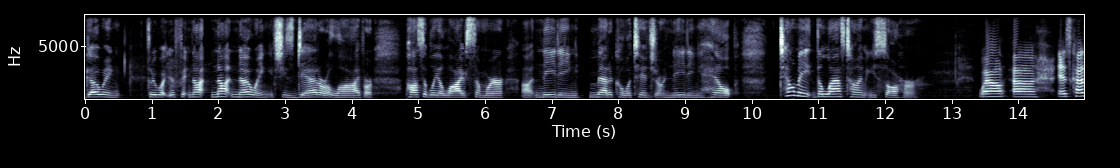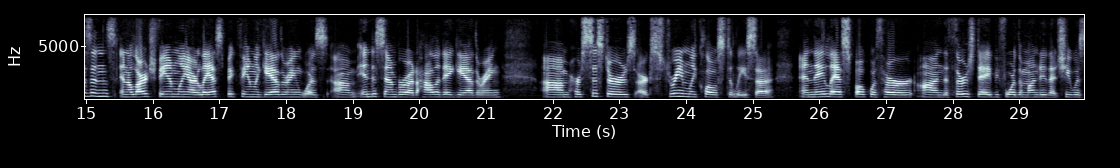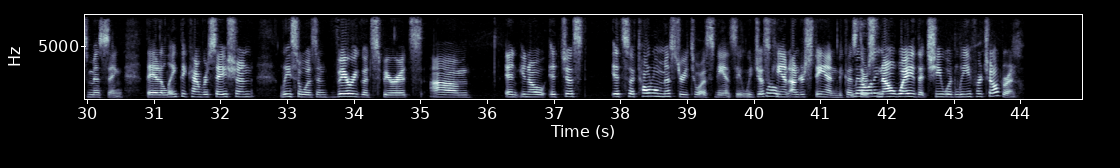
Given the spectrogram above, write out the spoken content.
going through what you're not not knowing if she's dead or alive or possibly alive somewhere uh, needing medical attention or needing help. Tell me the last time you saw her. Well, uh, as cousins in a large family, our last big family gathering was um, in December at a holiday gathering. Um, her sisters are extremely close to Lisa, and they last spoke with her on the Thursday before the Monday that she was missing. They had a lengthy conversation. Lisa was in very good spirits. Um, and, you know, it just, it's a total mystery to us, Nancy. We just well, can't understand because Melanie, there's no way that she would leave her children.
